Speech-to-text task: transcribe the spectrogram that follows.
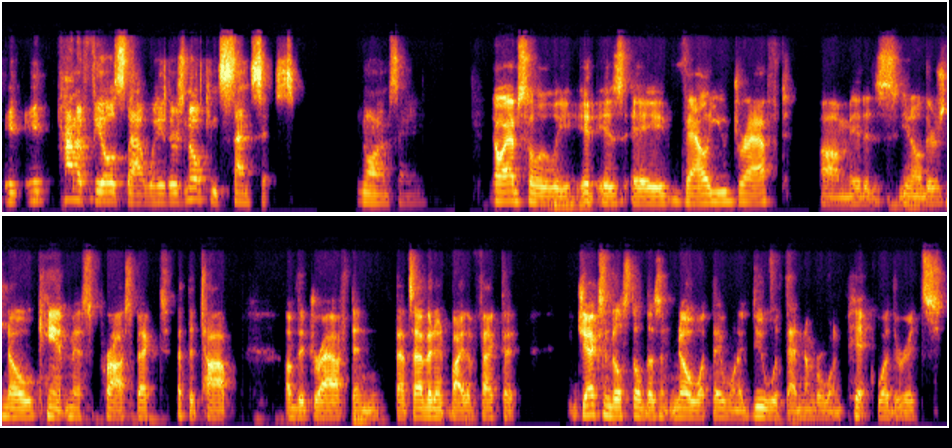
it, it kind of feels that way. There's no consensus. You know what I'm saying? No, absolutely. It is a value draft. Um, it is, you know, there's no can't miss prospect at the top of the draft. And that's evident by the fact that Jacksonville still doesn't know what they want to do with that number one pick, whether it's,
